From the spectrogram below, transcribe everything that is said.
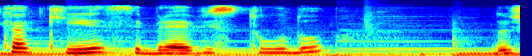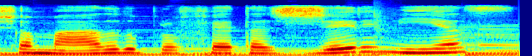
Fica aqui esse breve estudo do chamado do profeta Jeremias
